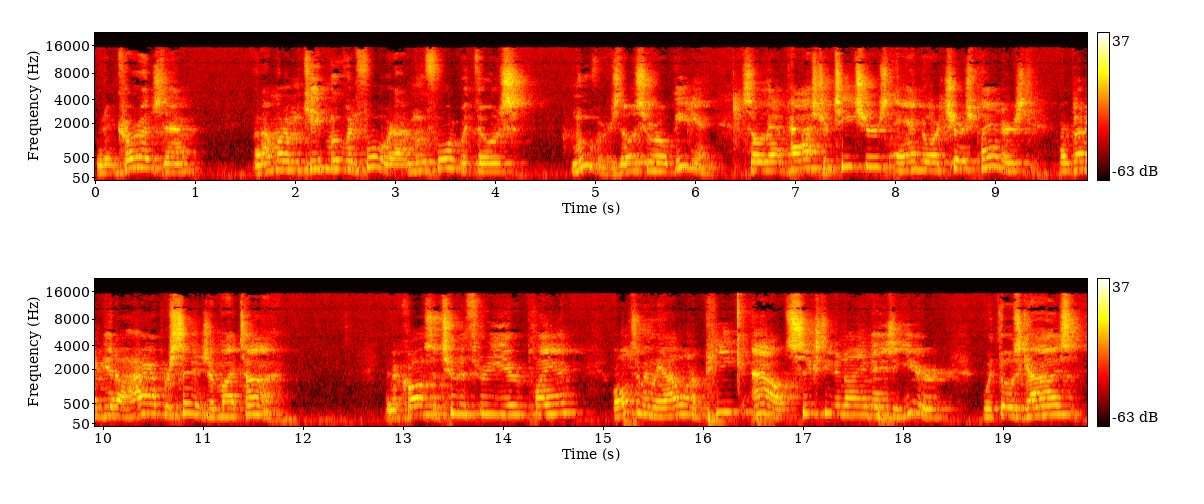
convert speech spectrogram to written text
Would encourage them, but I'm going to keep moving forward. I move forward with those movers, those who are obedient, so that pastor teachers and or church planters are going to get a higher percentage of my time. And across a two to three year plan, ultimately I want to peak out 60 to 90 days a year with those guys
